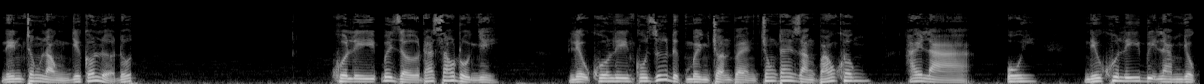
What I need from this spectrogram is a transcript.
Nên trong lòng như có lửa đốt. Khua Ly bây giờ đã sao rồi nhỉ? Liệu Khua Ly có giữ được mình trọn vẹn trong tay giảng báo không? Hay là, Ôi, nếu Khua Ly bị làm nhục,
